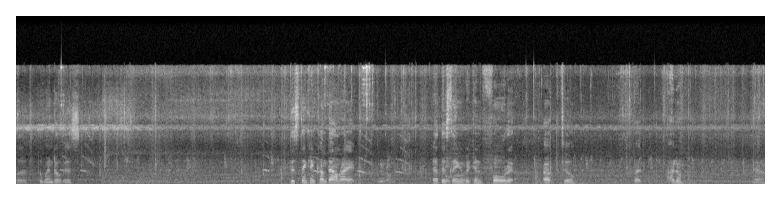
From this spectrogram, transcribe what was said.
Where the window is. This thing can come down, right? Yeah. Yeah, this Goes thing up. we can fold it up too. But I don't. Yeah.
